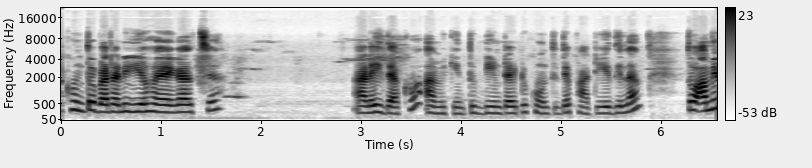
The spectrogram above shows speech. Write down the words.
এখন তো ব্যাটারি ইয়ে হয়ে গেছে। আর এই দেখো, আমি কিন্তু ডিমটা একটু খুন্তিতে ফাটিয়ে দিলাম। তো আমি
